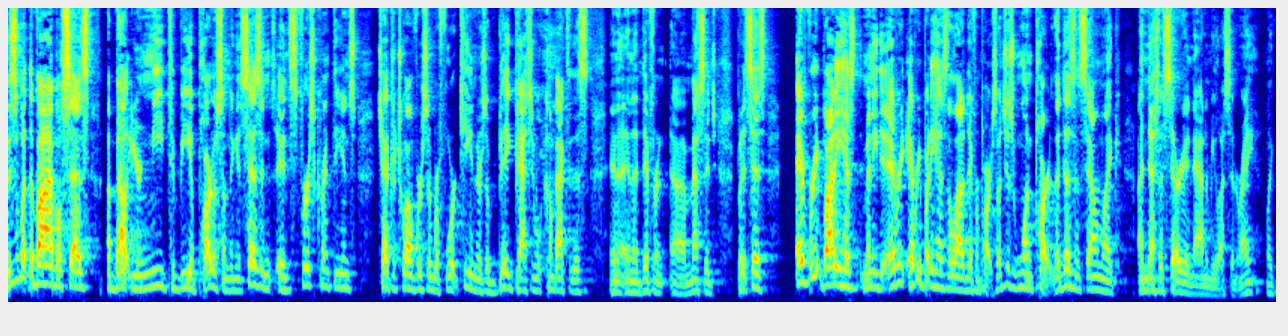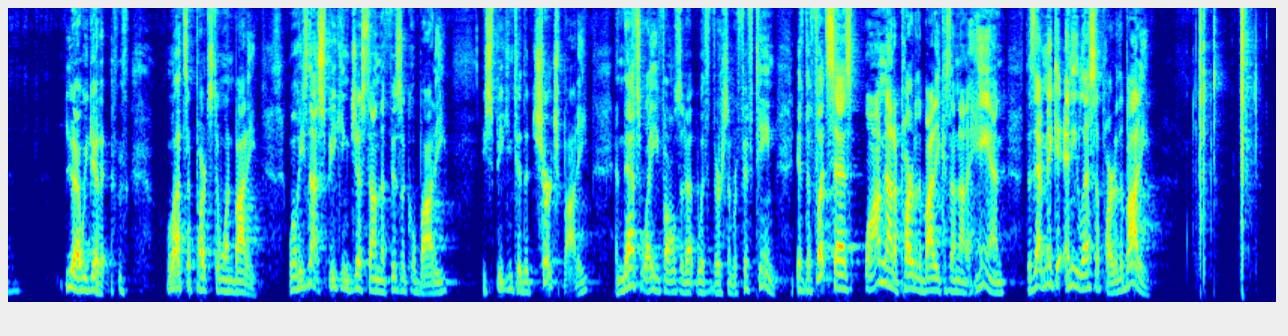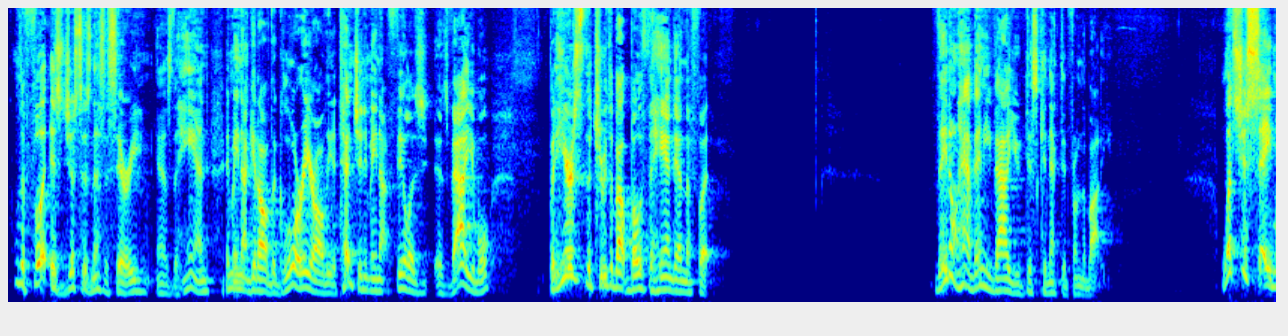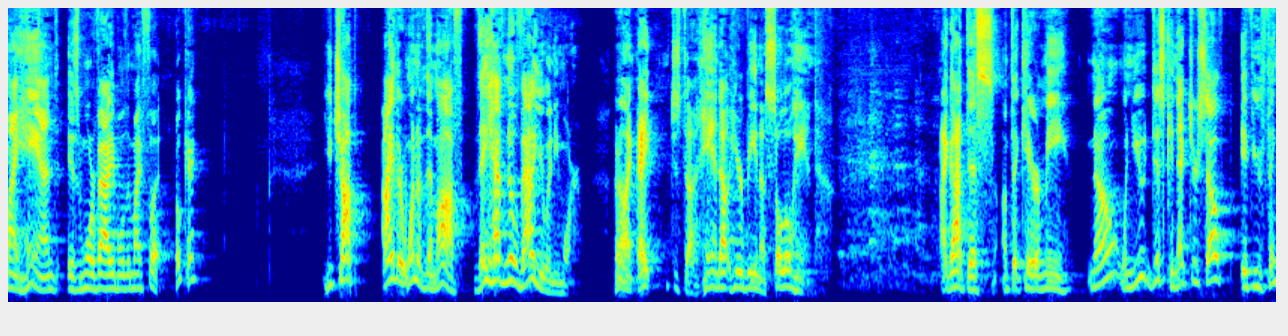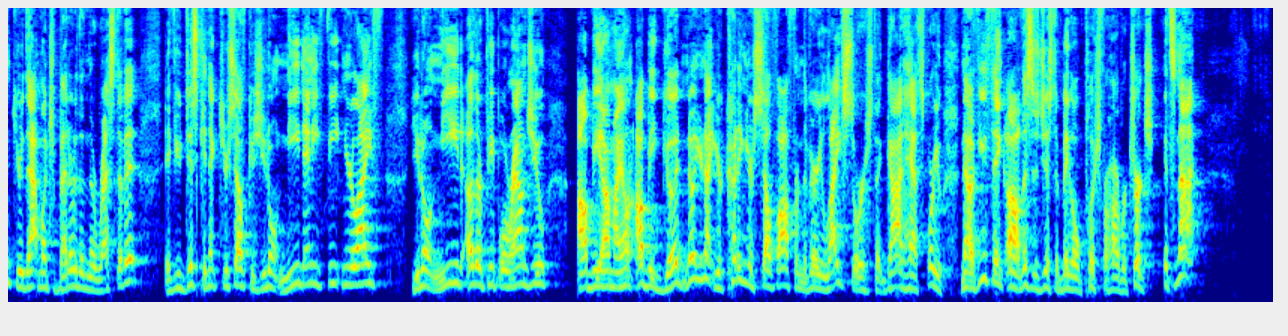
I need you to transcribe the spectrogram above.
This is what the Bible says about your need to be a part of something. It says in, in 1 Corinthians chapter 12, verse number 14, there's a big passage. We'll come back to this in a, in a different uh, message. But it says, everybody has many, every, everybody has a lot of different parts. Not just one part. That doesn't sound like a necessary anatomy lesson, right? Like, yeah, we get it. Lots of parts to one body. Well, he's not speaking just on the physical body, he's speaking to the church body. And that's why he follows it up with verse number 15. If the foot says, Well, I'm not a part of the body because I'm not a hand, does that make it any less a part of the body? The foot is just as necessary as the hand. It may not get all the glory or all the attention, it may not feel as, as valuable. But here's the truth about both the hand and the foot they don't have any value disconnected from the body. Let's just say my hand is more valuable than my foot. Okay. You chop either one of them off, they have no value anymore. They're like, hey, just a hand out here being a solo hand. I got this. I'll take care of me. No, when you disconnect yourself, if you think you're that much better than the rest of it, if you disconnect yourself because you don't need any feet in your life, you don't need other people around you, I'll be on my own. I'll be good. No, you're not. You're cutting yourself off from the very life source that God has for you. Now, if you think, oh, this is just a big old push for Harbor Church, it's not.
